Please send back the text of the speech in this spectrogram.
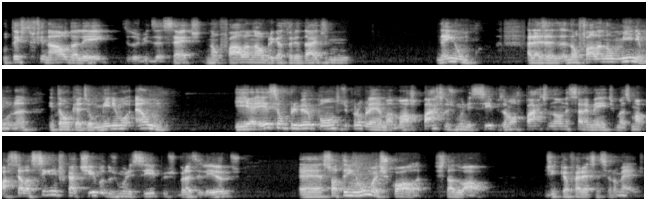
O texto final da lei de 2017 não fala na obrigatoriedade nenhum. Aliás, não fala no mínimo, né? Então, quer dizer, o mínimo é um. E é, esse é um primeiro ponto de problema. A maior parte dos municípios, a maior parte não necessariamente, mas uma parcela significativa dos municípios brasileiros é, só tem uma escola estadual de que oferece ensino médio.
